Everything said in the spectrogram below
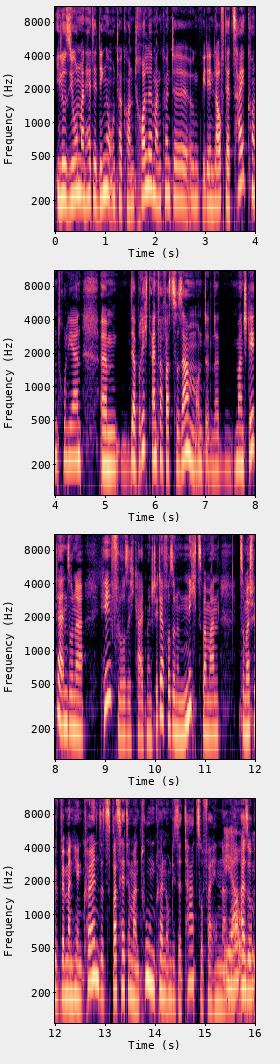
Illusion, man hätte Dinge unter Kontrolle, man könnte irgendwie den Lauf der Zeit kontrollieren. Ähm, da bricht einfach was zusammen und äh, man steht da in so einer Hilflosigkeit, man steht da vor so einem Nichts, wenn man zum Beispiel, wenn man hier in Köln sitzt, was hätte man tun können, um diese Tat zu verhindern? Ja, ne? also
